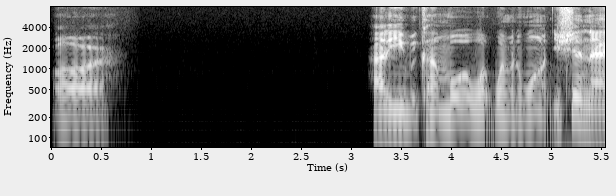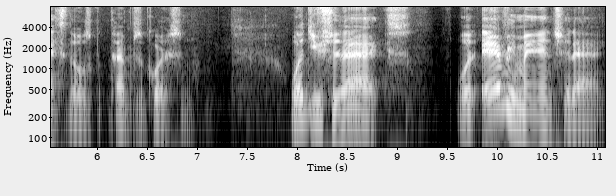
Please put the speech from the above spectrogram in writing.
Or how do you become more what women want? You shouldn't ask those types of questions. What you should ask, what every man should ask,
